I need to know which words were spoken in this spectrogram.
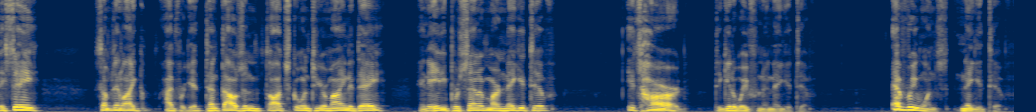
They say something like, I forget, 10,000 thoughts go into your mind a day, and 80% of them are negative. It's hard to get away from the negative. Everyone's negative.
